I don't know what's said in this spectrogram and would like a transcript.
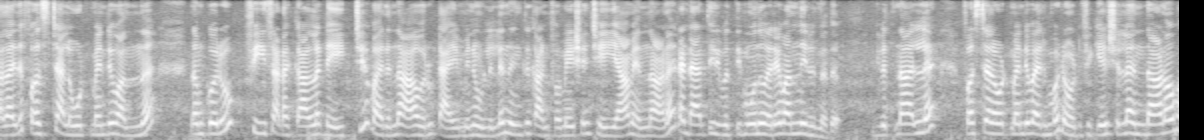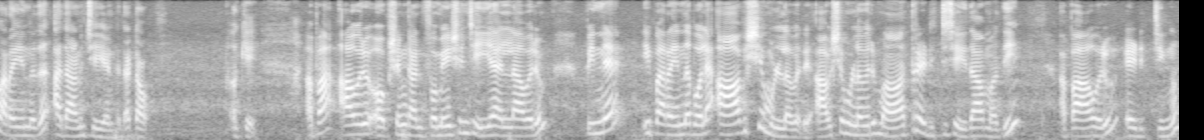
അതായത് ഫസ്റ്റ് അലോട്ട്മെന്റ് വന്ന് നമുക്കൊരു ഫീസ് അടക്കാനുള്ള ഡേറ്റ് വരുന്ന ആ ഒരു ടൈമിനുള്ളിൽ നിങ്ങൾക്ക് കൺഫർമേഷൻ ചെയ്യാം എന്നാണ് രണ്ടായിരത്തി ഇരുപത്തി മൂന്ന് വരെ വന്നിരുന്നത്. ഇരുപത്തിനാലിൽ ഫസ്റ്റ് അലോട്ട്മെന്റ് വരുമ്പോൾ നോട്ടിഫിക്കേഷനിൽ എന്താണോ പറയുന്നത് അതാണ് ചെയ്യേണ്ടത് കേട്ടോ. ഓക്കെ അപ്പോൾ ആ ഒരു ഓപ്ഷൻ കൺഫർമേഷൻ ചെയ്യുക എല്ലാവരും. പിന്നെ ഈ പറയുന്ന പോലെ ആവശ്യമുള്ളവർ ആവശ്യമുള്ളവർ മാത്രം എഡിറ്റ് ചെയ്താൽ മതി. അപ്പോൾ ആ ഒരു എഡിറ്റിങ്ങും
